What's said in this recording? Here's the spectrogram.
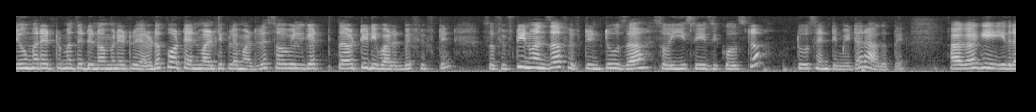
ನ್ಯೂಮರೇಟ್ರ್ ಮತ್ತು ಡಿನಾಮಿನೇಟ್ರ್ ಎರಡಕ್ಕೂ ಟೆನ್ ಮಲ್ಟಿಪ್ಲೈ ಮಾಡಿದ್ರೆ so will get thirty divided by fifteen so fifteen one fifteen two ಝಾ so E C is equals to two centimeter ಆಗುತ್ತೆ. ಹಾಗಾಗಿ, ಇದರ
